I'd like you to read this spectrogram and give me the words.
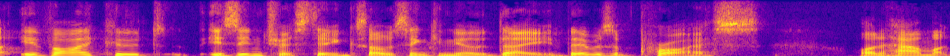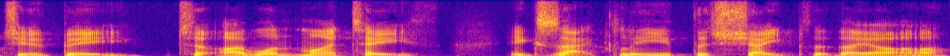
I, if I could, it's interesting because I was thinking the other day, if there was a price on how much it would be to, I want my teeth exactly the shape that they are,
